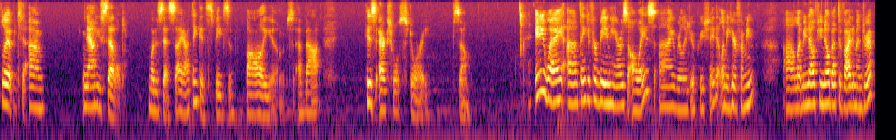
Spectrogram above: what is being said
flipped. Um, now he's settled. What does that say? I think it speaks volumes about his actual story. So anyway, uh, thank you for being here as always. I really do appreciate it. Let me hear from you. Uh, let me know if you know about the vitamin drip.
